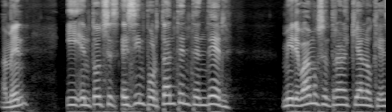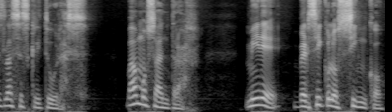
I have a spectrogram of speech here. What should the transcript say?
Amén. Y entonces es importante entender, mire, vamos a entrar aquí a lo que es las escrituras. Vamos a entrar. Mire, versículo 5.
